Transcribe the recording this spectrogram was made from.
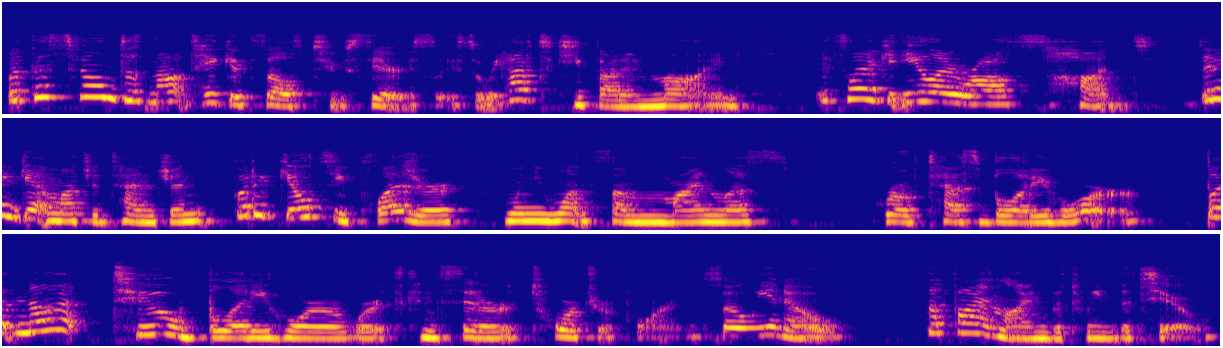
but this film does not take itself too seriously, so we have to keep that in mind. It's like Eli Roth's Hunt. Didn't get much attention, but a guilty pleasure when you want some mindless, grotesque, bloody horror but not too bloody horror where it's considered torture porn. So, you know, the fine line between the two.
